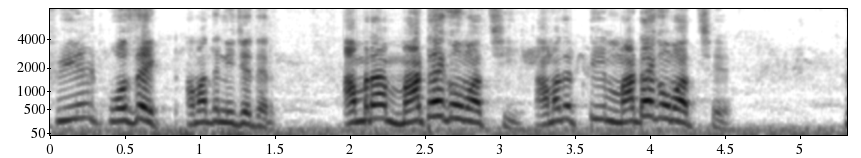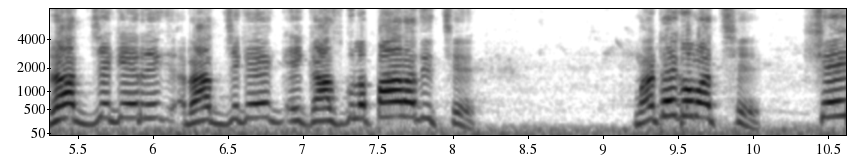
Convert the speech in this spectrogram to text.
ফিল্ড প্রজেক্ট আমাদের নিজেদের। আমরা মাঠে ঘুমাচ্ছি, আমাদের টিম মাঠে ঘুমাচ্ছে। রাত জেগে রাত জেগে এই গাছগুলো পাহারা দিচ্ছে। মাঠে ঘুমাচ্ছে। সেই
